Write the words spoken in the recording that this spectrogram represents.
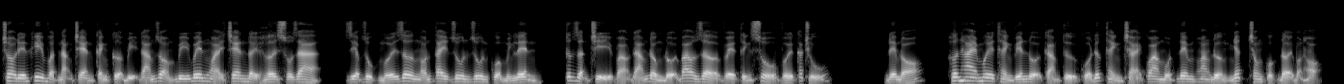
cho đến khi vật nặng chèn cánh cửa bị đám dòm bị bên ngoài chen đẩy hơi xô ra, diệp dục mới giơ ngón tay run run của mình lên, tức giận chỉ vào đám đồng đội bao giờ về tính sổ với các chú. Đêm đó, hơn hai mươi thành viên đội cảm tử của đức thành trải qua một đêm hoang đường nhất trong cuộc đời bọn họ.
